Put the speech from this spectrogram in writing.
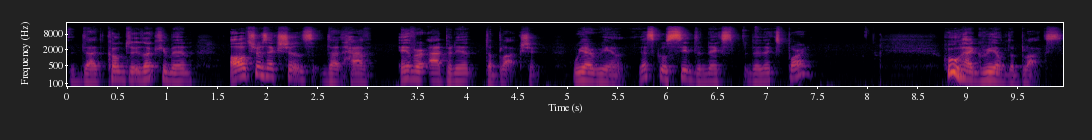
that come to document all transactions that have ever happened in the blockchain. We agree on. Let's go see the next the next part. Who agree on the blocks?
